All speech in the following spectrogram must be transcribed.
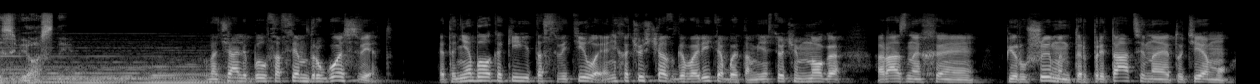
звезды. Вначале был совсем другой свет. Это не было какие-то светила. Я не хочу сейчас говорить об этом. Есть очень много разных э, пирушим, интерпретаций на эту тему.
